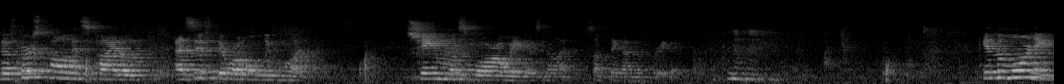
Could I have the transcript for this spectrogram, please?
The first poem is titled, As If There Were Only One. Shameless borrowing is not something I'm afraid of. In the morning,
